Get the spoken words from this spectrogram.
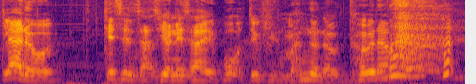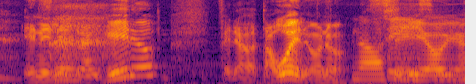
claro, qué sensación esa de, "Oh, estoy firmando un autógrafo en el extranjero, pero está bueno o no. No, Sí, sí, sí. obvio.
